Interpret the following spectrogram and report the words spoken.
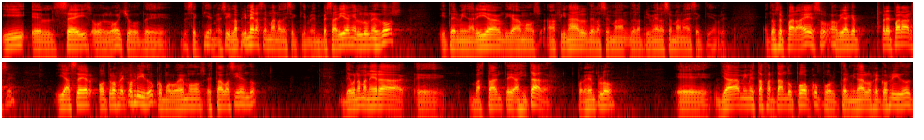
y el 6 o el 8 de, de septiembre, es decir, la primera semana de septiembre. Empezarían el lunes 2 y terminarían, digamos, a final de la, semana, de la primera semana de septiembre. Entonces, para eso había que prepararse y hacer otro recorrido, como lo hemos estado haciendo, de una manera eh, bastante agitada. Por ejemplo, eh, ya a mí me está faltando poco por terminar los recorridos.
